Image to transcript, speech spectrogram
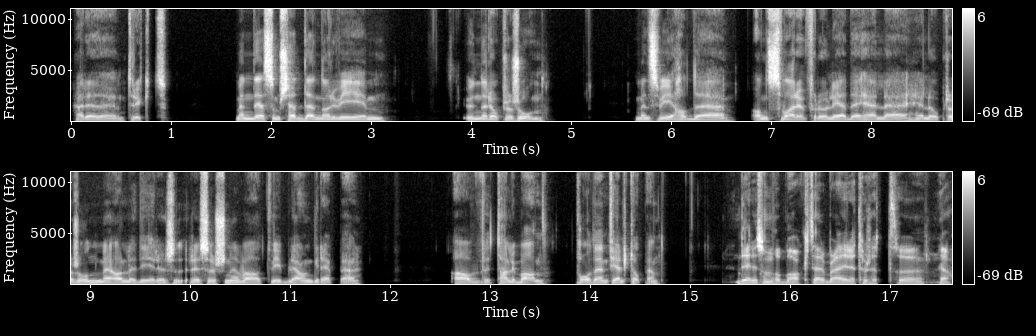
Her er det trygt. Men det som skjedde når vi, under operasjonen, mens vi hadde ansvaret for å lede hele, hele operasjonen med alle de ressursene, var at vi ble angrepet av Taliban på den fjelltoppen. Dere som var bak der, ble rett og slett eh, ja,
